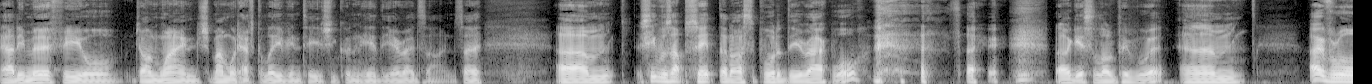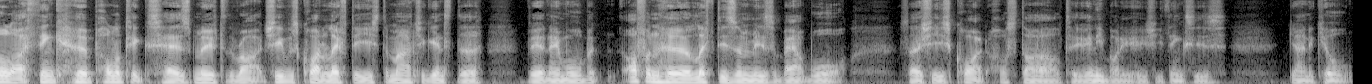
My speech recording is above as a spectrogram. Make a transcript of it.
Audie Murphy or John Wayne, mum would have to leave in tears. She couldn't hear the air raid sign. So um, she was upset that I supported the Iraq War. so I guess a lot of people were. Um, overall, I think her politics has moved to the right. She was quite a lefty, used to march against the Vietnam War, but often her leftism is about war. So she's quite hostile to anybody who she thinks is going to kill,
